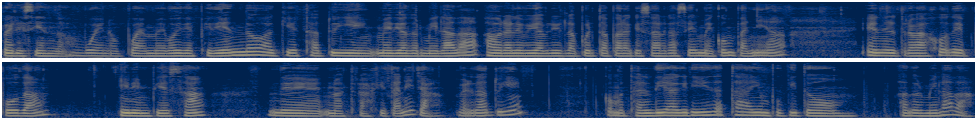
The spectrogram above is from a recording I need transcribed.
pereciendo. Bueno, pues me voy despidiendo. Aquí está Tui medio adormilada. Ahora le voy a abrir la puerta para que salga a hacerme compañía en el trabajo de poda y limpieza de nuestra gitanilla, ¿verdad, Tui? Como está el día gris, está ahí un poquito adormilada.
